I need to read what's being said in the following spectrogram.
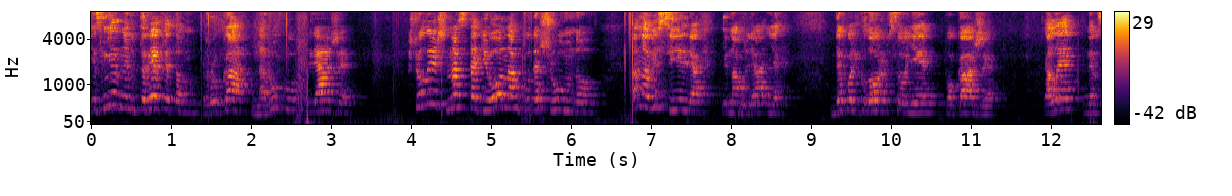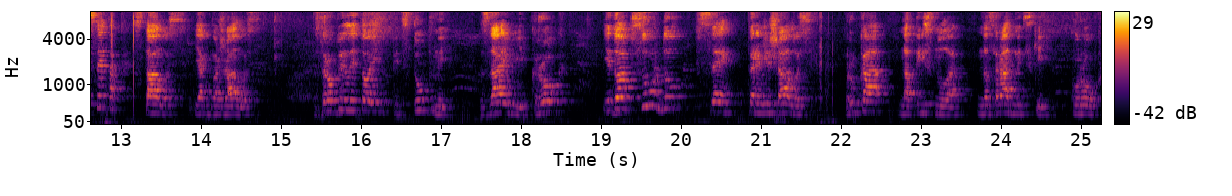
І з мирним трепетом рука на руку ляже, що лиш на стадіонах буде шумно, а на весіллях і на гуляннях, де фольклор своє покаже. Але не все так сталося, як бажалось. Зробили той підступний, зайвий крок, і до абсурду все перемішалось. Рука натиснула на зрадницький курок.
